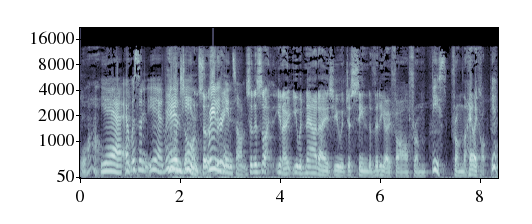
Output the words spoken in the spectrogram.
Wow. Yeah, it was an yeah really hands on. So really very- hands on. So there's like you know you would nowadays you would just send a video file from Yes. from the helicopter. Yeah,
